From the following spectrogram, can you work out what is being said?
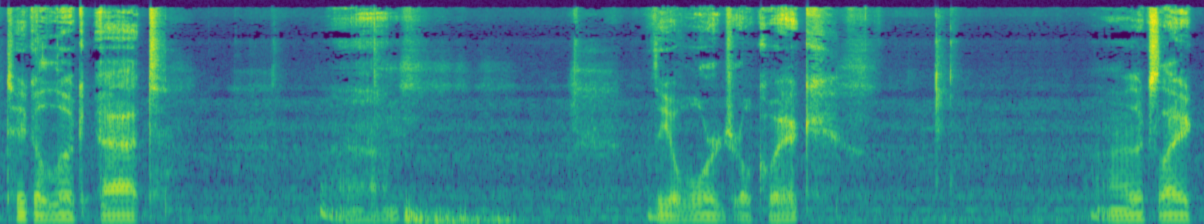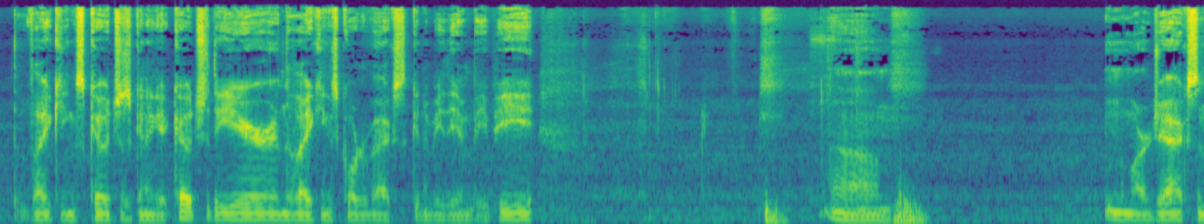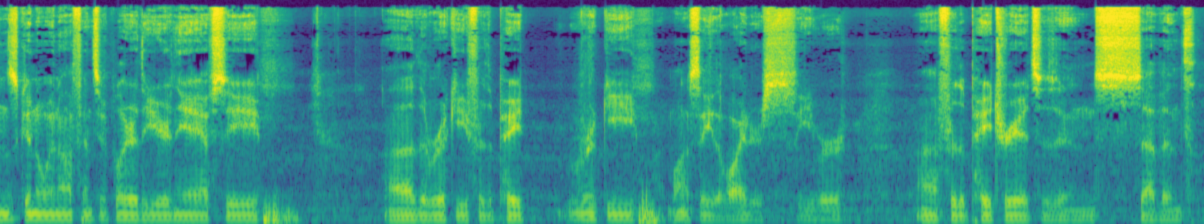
take a look at um, the awards real quick. Uh, looks like the Vikings coach is going to get coach of the year, and the Vikings quarterback is going to be the MVP. Um, Lamar Jackson's going to win Offensive Player of the Year in the AFC. Uh, the rookie for the pay rookie, I want to say the wide receiver uh, for the Patriots is in seventh,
